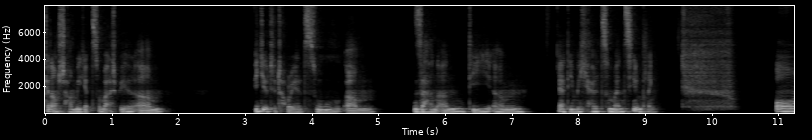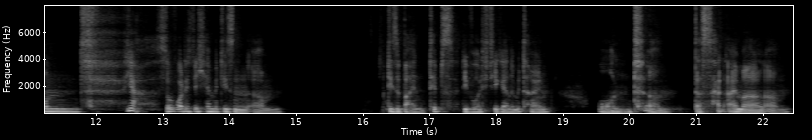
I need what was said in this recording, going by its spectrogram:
genau, schaue mir jetzt zum Beispiel ähm, Videotutorials zu ähm, Sachen an, die, ähm, ja, die mich halt zu meinen Zielen bringen. Und ja, so wollte ich dich hier mit diesen, ähm, diese beiden Tipps, die wollte ich dir gerne mitteilen. Und ähm, das halt einmal ähm,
